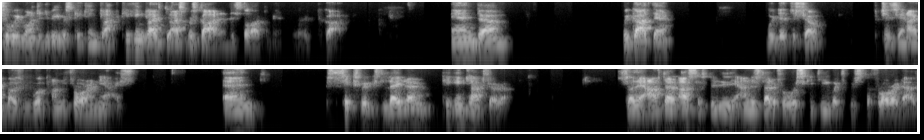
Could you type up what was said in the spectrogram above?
who we wanted to be was Kiki and Clive. Kiki and Clive to us was God, and they still are to me, God. And um, we got there. We did the show. Patricia and I both worked on the floor on the ice. And six weeks later, Kiki and Clive showed up. So they asked us to do the understudy for Whiskey Tea, which was the Flora does.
